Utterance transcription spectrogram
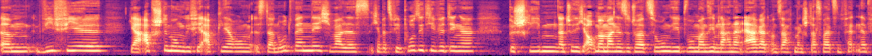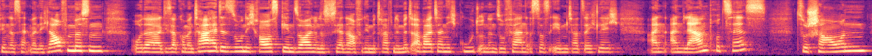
wie viel ja, Abstimmung, wie viel Abklärung ist da notwendig, weil es, ich habe jetzt viel positive Dinge beschrieben, natürlich auch immer mal eine Situation gibt, wo man sich im Nachhinein ärgert und sagt, Mensch, das war jetzt ein Fettnäpfchen, das hätten wir nicht laufen müssen. Oder dieser Kommentar hätte so nicht rausgehen sollen. Und das ist ja dann auch für den betreffenden Mitarbeiter nicht gut. Und insofern ist das eben tatsächlich ein, ein Lernprozess zu schauen,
